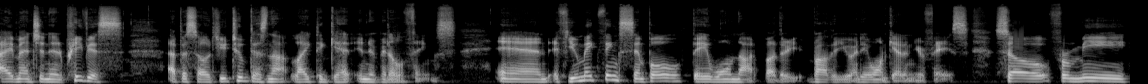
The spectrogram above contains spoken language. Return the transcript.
I mentioned in a previous episode, YouTube does not like to get in the middle of things. And if you make things simple, they will not bother you, bother you and they won't get in your face. So for me,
